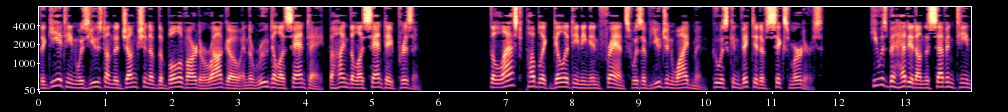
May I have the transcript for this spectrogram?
the guillotine was used on the junction of the Boulevard Arago and the Rue de la Santé, behind the La Santé prison. The last public guillotining in France was of Eugen Weidmann, who was convicted of six murders. He was beheaded on 17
